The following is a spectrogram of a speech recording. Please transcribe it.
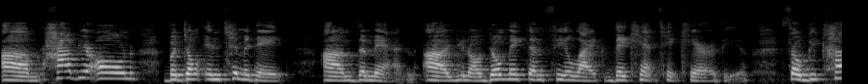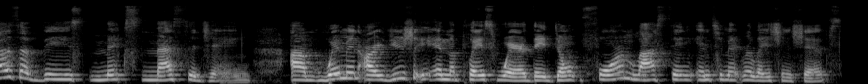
Um, have your own, but don't intimidate um, the man. Uh, you know, don't make them feel like they can't take care of you. So, because of these mixed messaging, um, women are usually in the place where they don't form lasting, intimate relationships,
